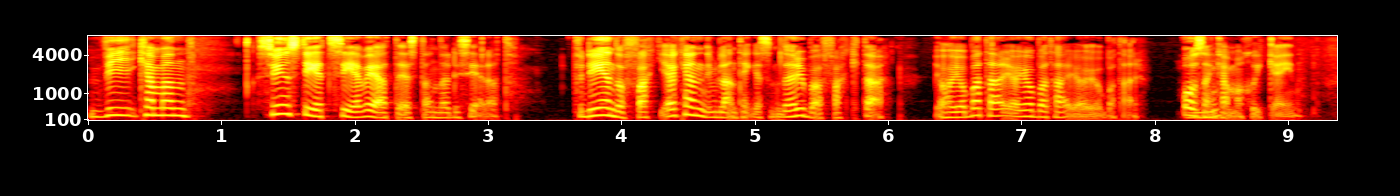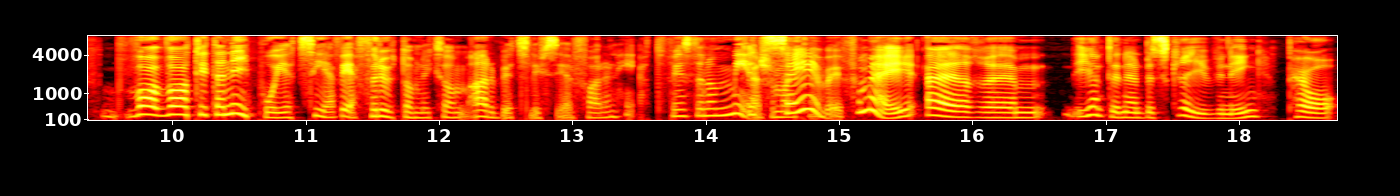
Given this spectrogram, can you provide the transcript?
Vi, kan man, syns det i ett CV att det är standardiserat? För det är ändå fakta, jag kan ibland tänka som det här är bara fakta. Jag har jobbat här, jag har jobbat här, jag har jobbat här. Och sen Mm. kan man skicka in. Vad, vad tittar ni på i ett CV, förutom liksom arbetslivserfarenhet? Finns det något mer? Ett som man kan... CV för mig är um, egentligen en beskrivning på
